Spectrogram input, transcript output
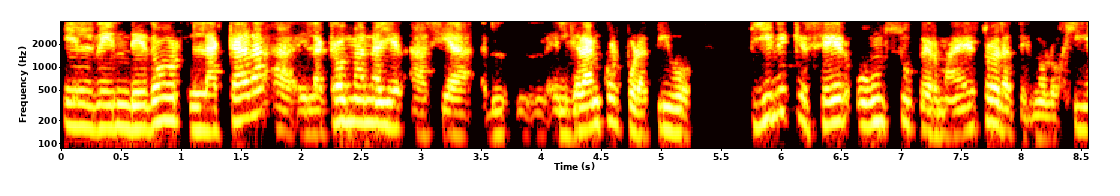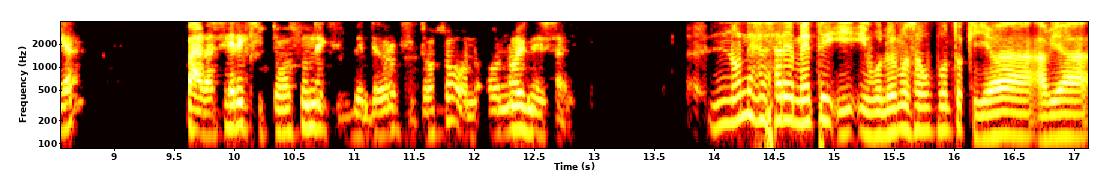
El vendedor, la cara, el account manager hacia el, gran corporativo, tiene que ser un super maestro de la tecnología para ser exitoso, un vendedor exitoso o no, es necesario. No necesariamente, y, volvemos a un punto que ya había,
